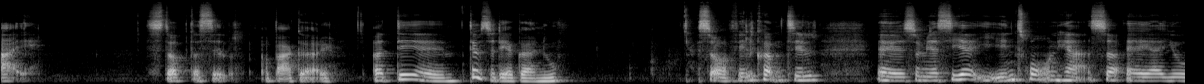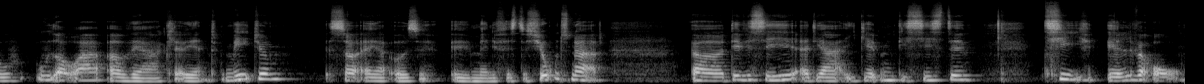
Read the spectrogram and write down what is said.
ej, stop dig selv og bare gør det. Og det, øh, det er jo så det, jeg gør nu. Så velkommen til. Øh, som jeg siger i introen her, så er jeg jo udover at være klaviant medium, så er jeg også øh, manifestationsnørd. Og det vil sige, at jeg igennem de sidste 10-11 år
